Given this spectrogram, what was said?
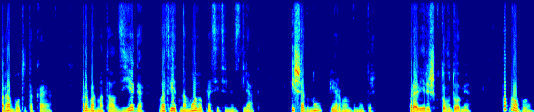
Работа такая», — пробормотал Диего в ответ на мой вопросительный взгляд и шагнул первым внутрь. Проверишь, кто в доме? Попробую.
